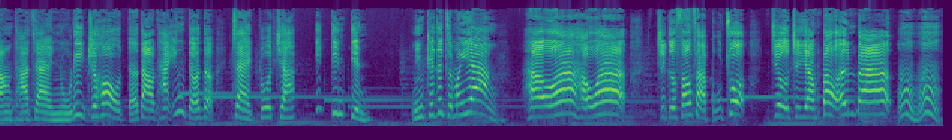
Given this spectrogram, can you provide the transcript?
帮他在努力之后得到他应得的，再多加一点点。您觉得怎么样？好啊，好啊，这个方法不错，就这样报恩吧。嗯嗯。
